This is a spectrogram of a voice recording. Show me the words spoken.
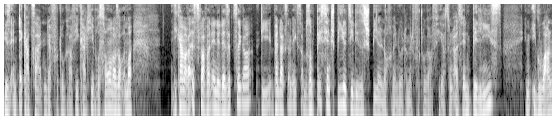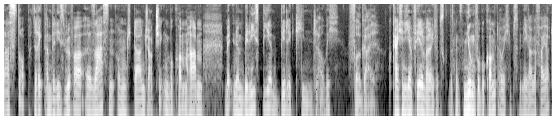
diese Entdeckerzeiten der Fotografie, Cartier-Bresson, was auch immer, die Kamera ist zwar von Ende der 70er, die Pentax MX, aber so ein bisschen spielt sie dieses Spiel noch, wenn du damit fotografierst. Und als wir in Belize im Iguana Stop direkt am Belize River äh, saßen und da einen Jog Chicken bekommen haben mit einem Belize Bier, Billikin, glaube ich. Voll geil. Kann ich dir nicht empfehlen, weil ich glaube, dass man es nirgendwo bekommt, aber ich habe es mega gefeiert.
